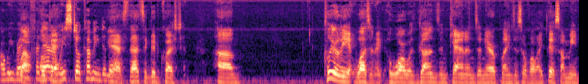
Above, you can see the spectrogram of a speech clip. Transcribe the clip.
Are we ready Well, for that? okay. Are we still coming to that? yes, that's a good question. Um, clearly, it wasn't a, war with guns and cannons and airplanes and so forth like this. I mean,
